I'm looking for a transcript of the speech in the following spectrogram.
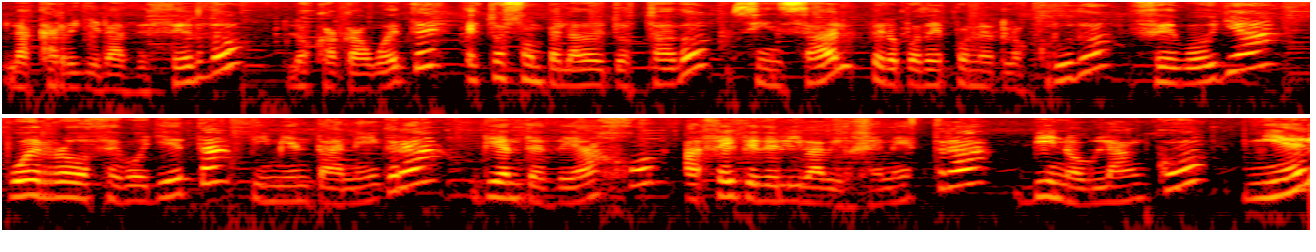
las carrilleras de cerdo, los cacahuetes, estos son pelados y tostados, sin sal, pero podéis ponerlos crudos, cebolla, puerro o cebolleta, pimienta negra, dientes de ajo, aceite de oliva virgen extra, vino blanco, miel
